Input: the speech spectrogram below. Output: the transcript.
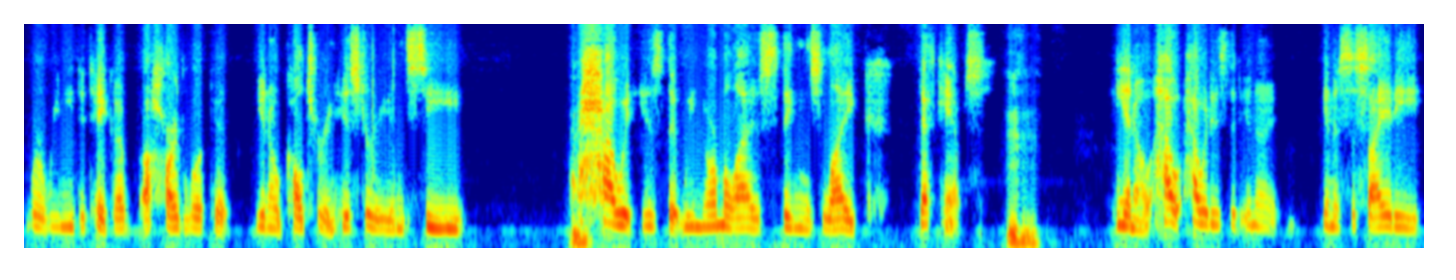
where we need to take a, a hard look at, you know, culture and history and see how it is that we normalize things like death camps. Mm-hmm. You know how how it is that in a in a society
